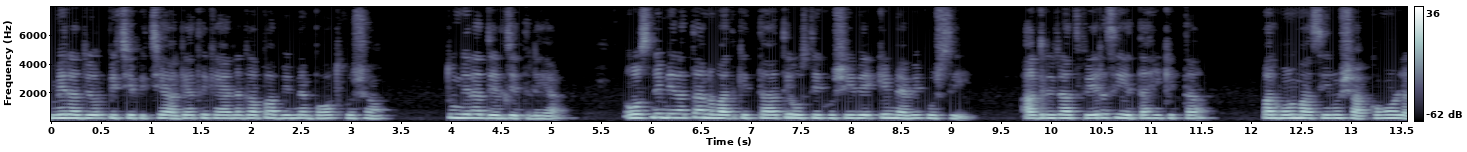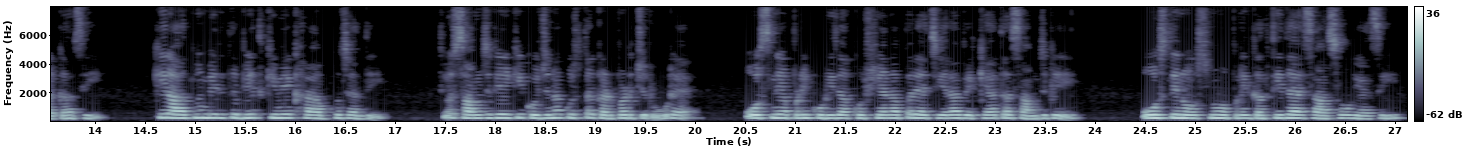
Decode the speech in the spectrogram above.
ਮੇਰਾ ਦਿਓਰ ਪਿੱਛੇ ਪਿੱਛੇ ਆ ਗਿਆ ਤੇ ਕਹਿਣ ਲੱਗਾ, ਭਾਬੀ, ਮੈਂ ਬਹੁਤ ਖੁਸ਼ ਹਾਂ। ਤੂੰ ਮੇਰਾ ਦਿਲ ਜਿੱਤ ਲਿਆ। ਉਸ ਨੇ ਮੇਰਾ ਧੰਨਵਾਦ ਕੀਤਾ ਤੇ ਉਸ ਦੀ ਖੁਸ਼ੀ ਵੇਖ ਕੇ ਮੈਂ ਵੀ ਖੁਸ਼ ਸੀ। ਅਗਲੀ ਰਾਤ ਫੇਰ ਅਸੀਂ ਇਦਾਂ ਹੀ ਕੀਤਾ, ਪਰ ਹੁਣ ਮਾਸੀ ਨੂੰ ਸ਼ੱਕ ਹੋਣ ਲੱਗਾ ਸੀ ਕਿ ਰਾਤ ਨੂੰ ਮੇਰੀ ਤਬੀਅਤ ਕਿਵੇਂ ਖਰਾਬ ਹੋ ਜਾਂਦੀ ਤੇ ਉਹ ਸਮਝ ਗਈ ਕਿ ਕੁਝ ਨਾ ਕੁਝ ਤਾਂ ਗੜਬੜ ਜ਼ਰੂਰ ਹੈ। ਉਸ ਨੇ ਆਪਣੀ ਕੁੜੀ ਦਾ ਖੁਸ਼ੀਆਂ ਨਾਲ ਭਰਿਆ ਚਿਹਰਾ ਵੇਖਿਆ ਤਾਂ ਸਮਝ ਗਈ। ਉਸ ਦਿਨ ਉਸ ਨੂੰ ਆਪਣੀ ਗਲਤੀ ਦਾ ਅਹਿਸਾਸ ਹੋ ਗਿਆ ਸੀ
